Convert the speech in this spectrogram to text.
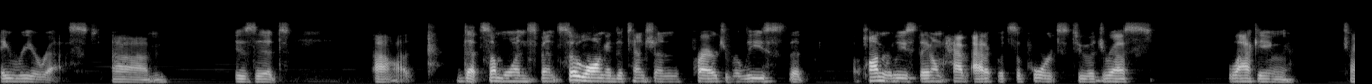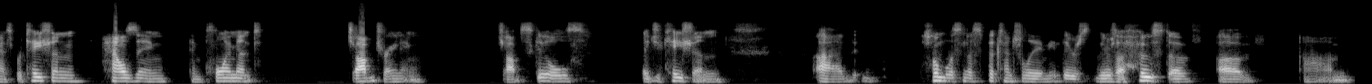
a rearrest. Um, is it uh, that someone spent so long in detention prior to release that upon release they don't have adequate supports to address lacking transportation, housing, employment, job training, job skills, education, uh, homelessness potentially. I mean, there's there's a host of of um,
